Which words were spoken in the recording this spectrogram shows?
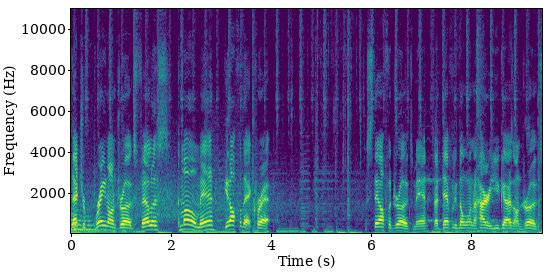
That's your brain on drugs, fellas. Come on, man. Get off of that crap. Stay off of drugs, man. I definitely don't want to hire you guys on drugs.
